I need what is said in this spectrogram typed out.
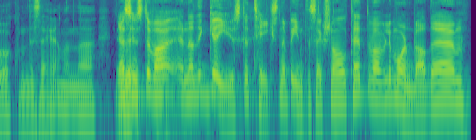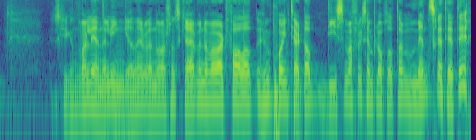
å, kommunisere. Men uh, jeg syns det var en av de gøyeste takesene på interseksjonalitet. Det var vel i Morgenbladet jeg husker ikke om det var Lene Lindgren eller hvem det var som skrev, men det var i hvert fall at hun poengterte at de som er for opptatt av menns rettigheter,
